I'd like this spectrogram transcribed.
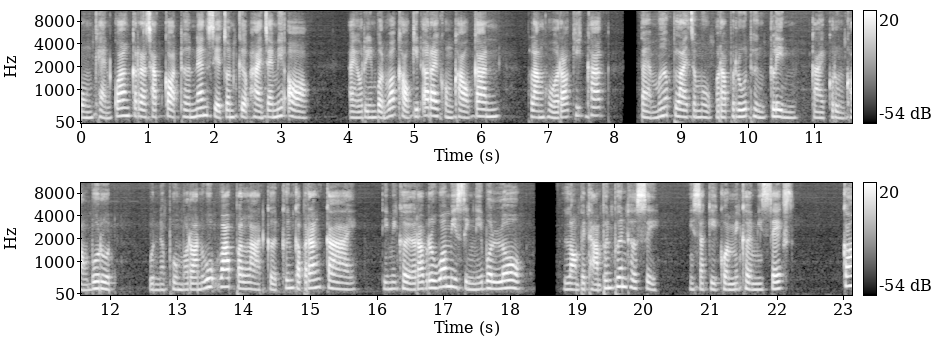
วงแขนกว้างกระชับกอดเธอแน่นเสียจนเกือบหายใจไม่ออก ไอรินบ่นว่าเขาคิดอะไรของเขากัน พลางหัวเราะคิกคัก แต่เมื่อปลายจมูกรับรู้ถึงกลิ่น กายกรุ่นของบุรุษ อุณหภูมิร้อนวูบวาบประหลาดเกิดขึ้นกับร่างกาย ที่ไม่เคยรับรู้ว่ามีสิ่งนี้บนโลก ลองไปถามเพื่อนๆเธอสิ มีสักกี่คนไม่เคยมีเซ็กส์ ก็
